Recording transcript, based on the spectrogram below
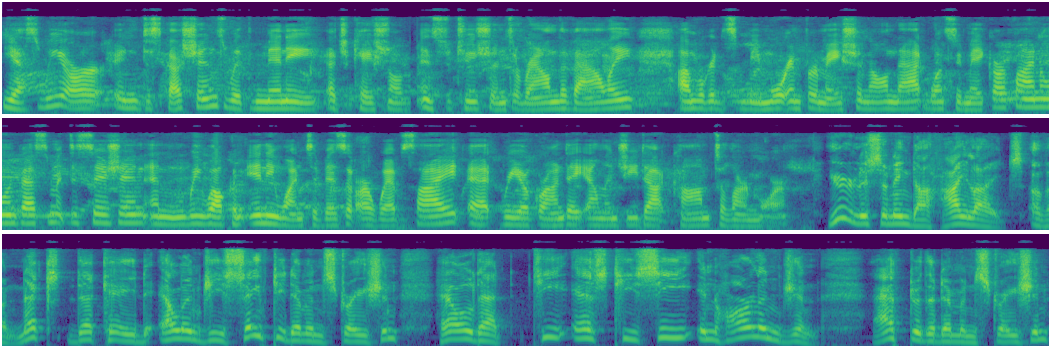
Yes, we are in discussions with many educational institutions around the valley. Um, we're going to be more information on that once we make our final investment decision, and we welcome anyone to visit our website at riograndelng.com to learn more. You're listening to highlights of a NextDecade LNG safety demonstration held at TSTC in Harlingen. After the demonstration,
